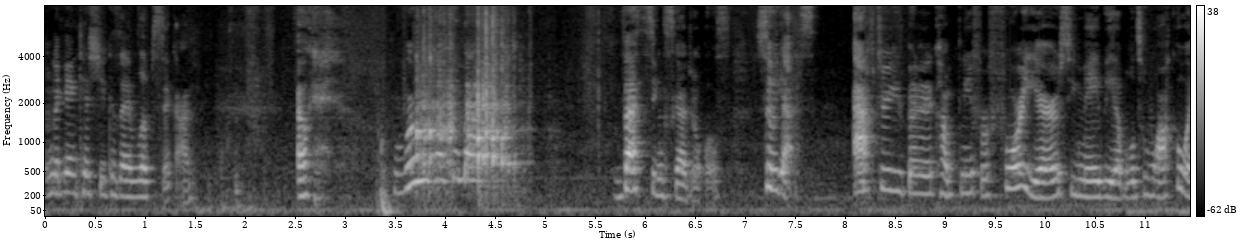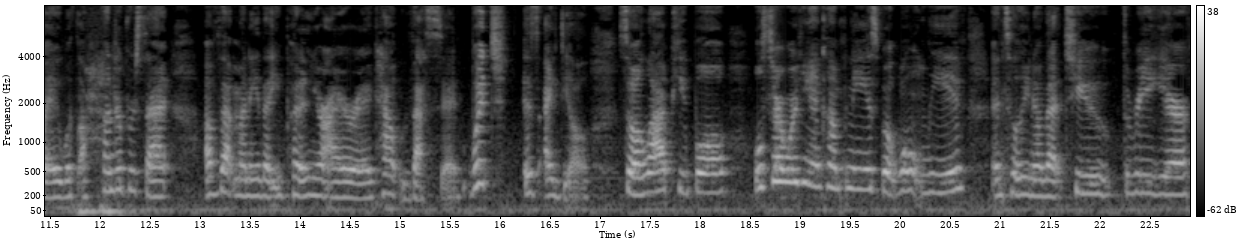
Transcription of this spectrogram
I'm not gonna kiss you because I have lipstick on. Okay. What were we talking about? Vesting schedules. So, yes, after you've been in a company for four years, you may be able to walk away with 100% of that money that you put in your IRA account vested, which is ideal. So, a lot of people will start working at companies but won't leave until you know that two, three year,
